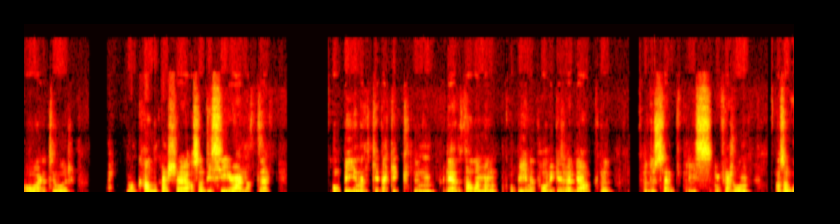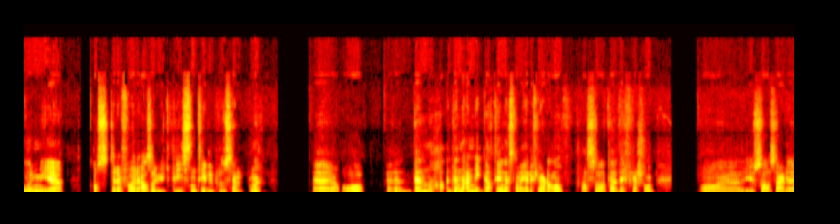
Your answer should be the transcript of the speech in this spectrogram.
Og jeg tror man kan kanskje Altså, de sier jo gjerne at eh, KPI-ene ikke Det er ikke kun ledet av det, men KPI-ene påvirkes veldig av produsentprisinflasjonen. Altså hvor mye koster det for altså utprisen til produsentene. Eh, og eh, den, den, er negativ nesten over hele fjøla nå. Altså at det er deflasjon. Og I USA så er det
